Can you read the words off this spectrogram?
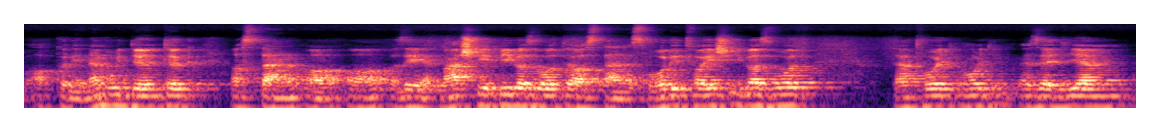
akkor én nem úgy döntök, aztán a, a, az élet másképp igazolta, aztán ez fordítva is igaz volt. Tehát, hogy, hogy ez egy ilyen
